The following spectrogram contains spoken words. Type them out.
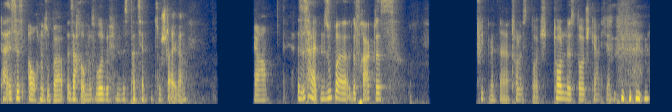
Da ist es auch eine super Sache, um das Wohlbefinden des Patienten zu steigern. Ja, es ist halt ein super gefragtes Treatment, naja, tolles Deutsch, tolles Deutschkernchen.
